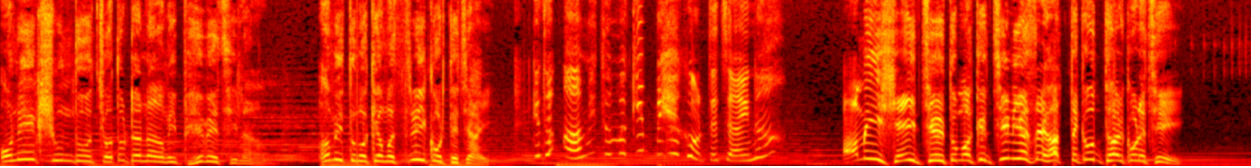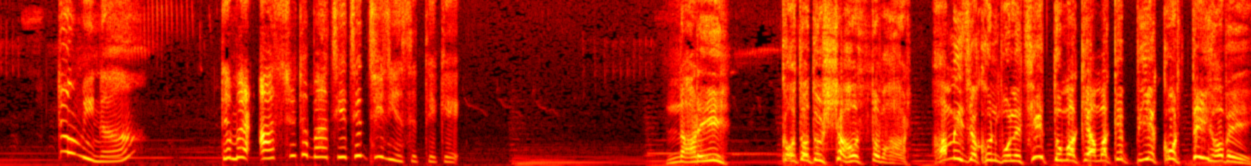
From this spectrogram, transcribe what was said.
অনেক সুন্দর যতটা না আমি ভেবেছিলাম। আমি তোমাকে আমার স্ত্রী করতে চাই। কিন্তু আমি তোমাকে বিয়ে করতে চাই না? আমি সেই যে তোমাকে জিনিয়াসের হাত থেকে উদ্ধার করেছি। তুমি না? তোমার আশ্রিত বাঁচিয়েছে জিনিয়াসের থেকে। নারে কত দুঃসাহস তোমার। আমি যখন বলেছি তোমাকে আমাকে বিয়ে করতেই হবে।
